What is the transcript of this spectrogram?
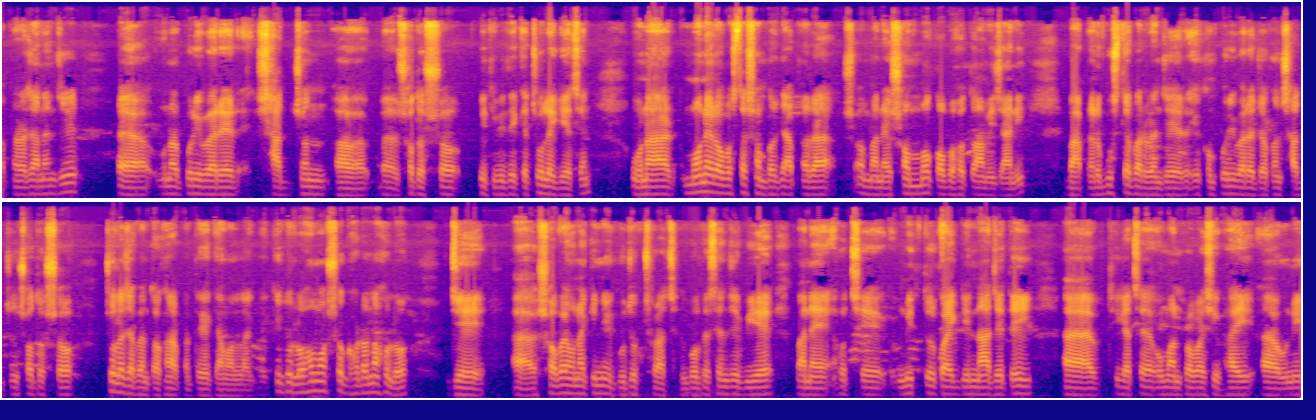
আপনারা জানেন যে ওনার পরিবারের সাতজন সদস্য পৃথিবী থেকে চলে গিয়েছেন। ওনার মনের অবস্থা সম্পর্কে আপনারা মানে সম্যক অবহত আমি জানি বা আপনারা বুঝতে পারবেন যে এরকম পরিবারে যখন সাতজন সদস্য চলে যাবেন তখন আপনার থেকে কেমন লাগবে। কিন্তু লোহমস্য ঘটনা হলো যে সবাই ওনাকে নিয়ে গুজব ছড়াচ্ছেন। বলতেছেন যে বিয়ে মানে হচ্ছে মৃত্যুর কয়েকদিন না যেতেই ঠিক আছে, ওমান প্রবাসী ভাই উনি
